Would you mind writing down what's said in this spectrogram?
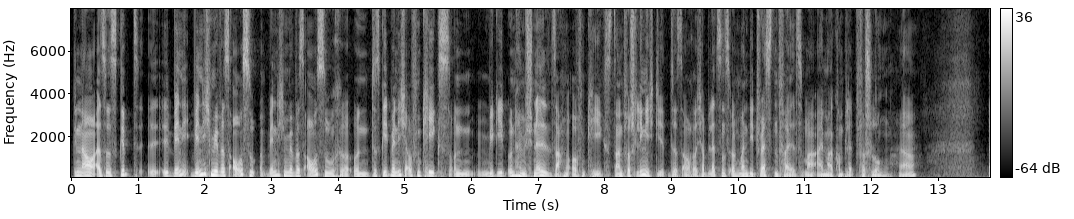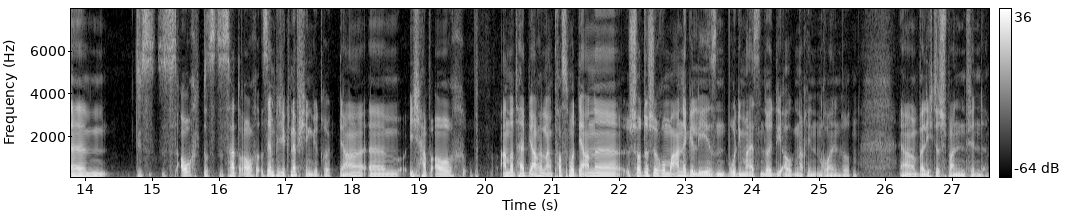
genau, also es gibt, äh, wenn, ich- wenn ich mir was aussuche, wenn ich mir was aussuche und das geht mir nicht auf den Keks und mir geht unheimlich schnell Sachen auf den Keks, dann verschlinge ich die, das auch. Ich habe letztens irgendwann die Dresden Files mal einmal komplett verschlungen, ja. Ähm, das, das ist auch, das, das hat auch sämtliche Knöpfchen gedrückt, ja. Ähm, ich habe auch anderthalb Jahre lang postmoderne schottische Romane gelesen, wo die meisten Leute die Augen nach hinten rollen würden. Ja, weil ich das spannend finde.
